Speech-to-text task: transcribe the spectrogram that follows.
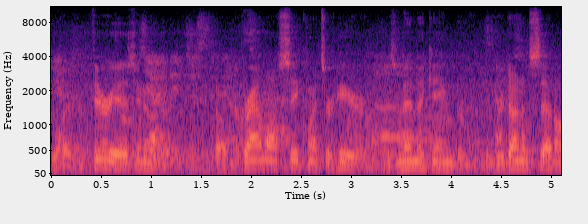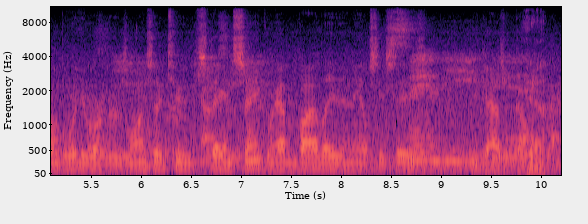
but the theory is, you know, the, the ground launch sequencer here is mimicking the, the redundant set on board the orbiter. As long as they two stay in sync, we haven't violated any LCCs. You guys are gone. Yeah.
